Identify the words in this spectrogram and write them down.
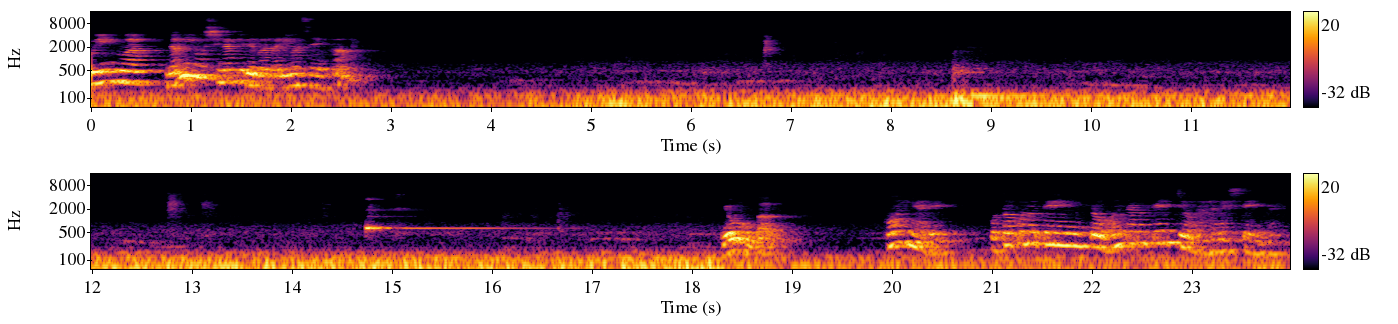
部員は何をしなければなりませんか？4番。本屋で男の店員と女の店長が話しています。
